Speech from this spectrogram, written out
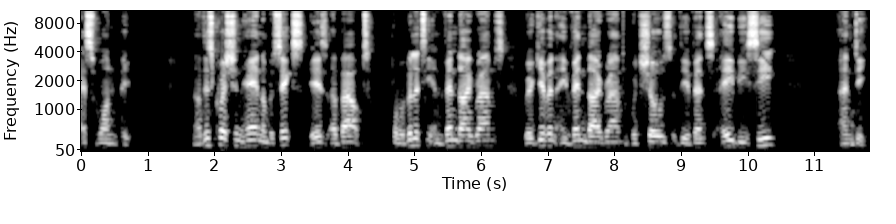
S1 paper. Now, this question here, number six, is about probability and Venn diagrams. We're given a Venn diagram which shows the events A, B, C, and D,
